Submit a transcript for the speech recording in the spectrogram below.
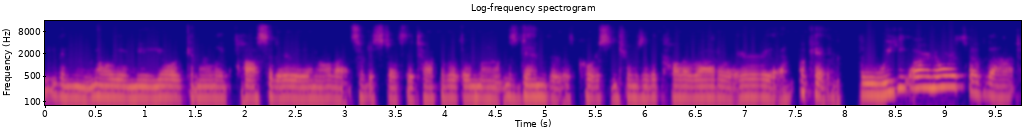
even northern New York and the Lake Placid area and all that sort of stuff. They talk about their mountains, Denver, of course, in terms of the Colorado area. Okay, we are north of that.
